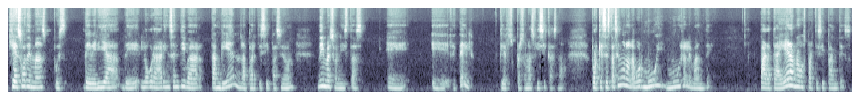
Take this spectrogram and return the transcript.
que eso además pues debería de lograr incentivar también la participación de inversionistas retail personas físicas, ¿no? Porque se está haciendo una labor muy, muy relevante para atraer a nuevos participantes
